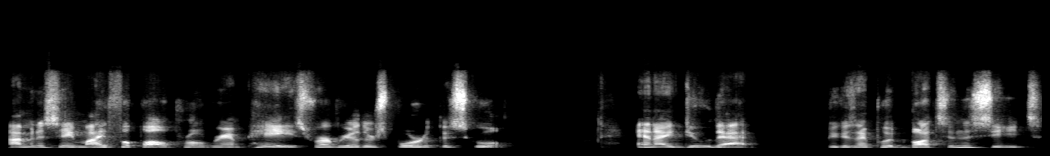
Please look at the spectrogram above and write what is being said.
I'm going to say, my football program pays for every other sport at this school. And I do that because I put butts in the seats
